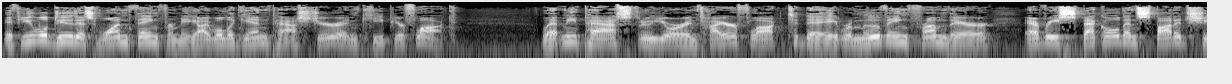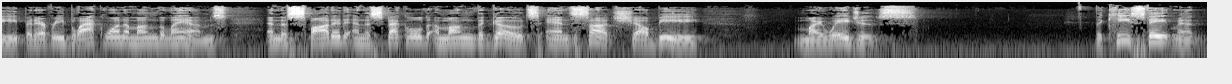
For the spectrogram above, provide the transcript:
If you will do this one thing for me, I will again pasture and keep your flock. Let me pass through your entire flock today, removing from there every speckled and spotted sheep, and every black one among the lambs, and the spotted and the speckled among the goats, and such shall be my wages. The key statement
